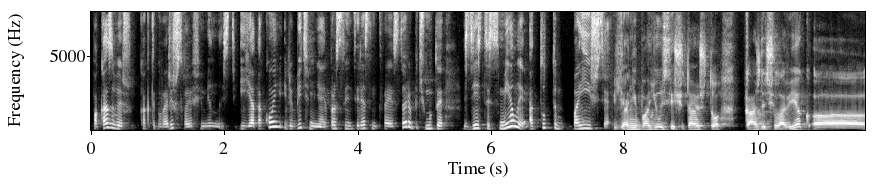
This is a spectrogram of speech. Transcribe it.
показываешь, как ты говоришь, свою феминность. И я такой, и любите меня. И просто интересна твоя история, почему ты здесь ты смелый, а тут ты боишься. Я не боюсь. Я считаю, что каждый человек, э,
